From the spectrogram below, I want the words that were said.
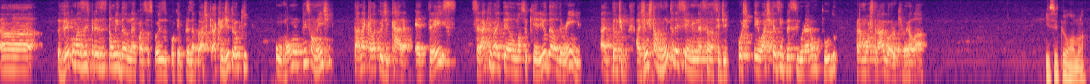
uh, ver como as empresas estão lidando né, com essas coisas, porque, por exemplo, acho, acredito eu que o Romulo, principalmente, tá naquela coisa de, cara, é três? Será que vai ter o nosso querido Elden Ring? Ah, então, tipo, a gente está muito nesse ânimo, nessa lance de, poxa, eu acho que as empresas seguraram tudo para mostrar agora o que vai rolar. E se tu, Romulo?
